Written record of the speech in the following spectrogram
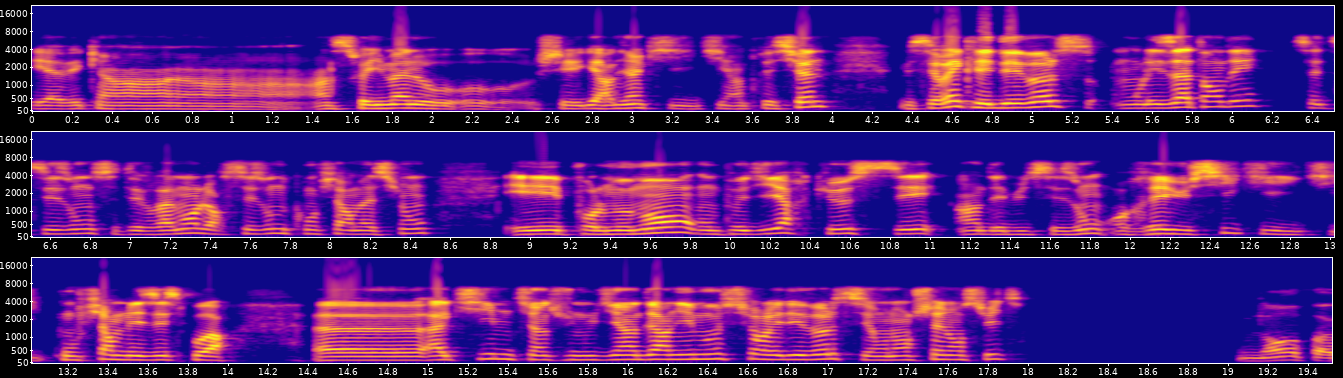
et avec un un Swayman au, au- chez les gardiens qui, qui impressionne. Mais c'est vrai que les Devils, on les attendait cette saison. C'était vraiment leur saison de confirmation. Et pour le moment, on peut dire que c'est un début de saison réussi qui, qui confirme les espoirs. Euh, Hakim, tiens, tu nous dis un dernier mot sur les Devils et on enchaîne ensuite. Non, pas,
